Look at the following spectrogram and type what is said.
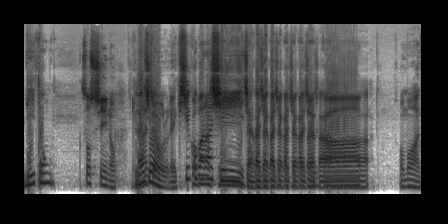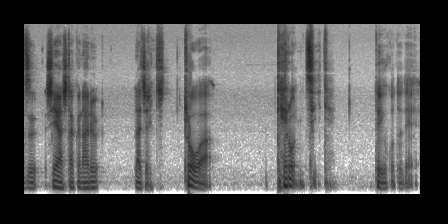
リートン。ソッシーのラジオ歴史小話。じゃがじゃがじゃがじゃがじゃが思わずシェアしたくなる。ラジ歴今日はテロについてということで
